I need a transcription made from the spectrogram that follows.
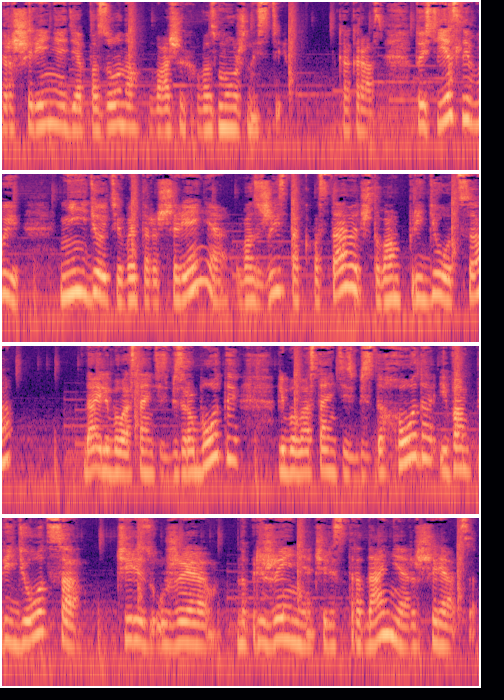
расширения диапазона ваших возможностей как раз. То есть если вы не идете в это расширение, вас жизнь так поставит, что вам придется да, либо вы останетесь без работы, либо вы останетесь без дохода, и вам придется через уже напряжение, через страдания расширяться.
